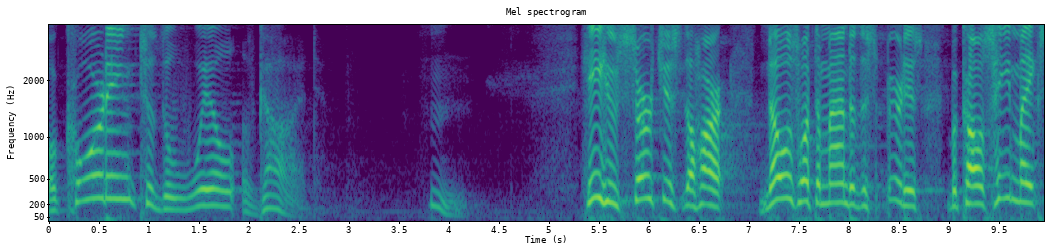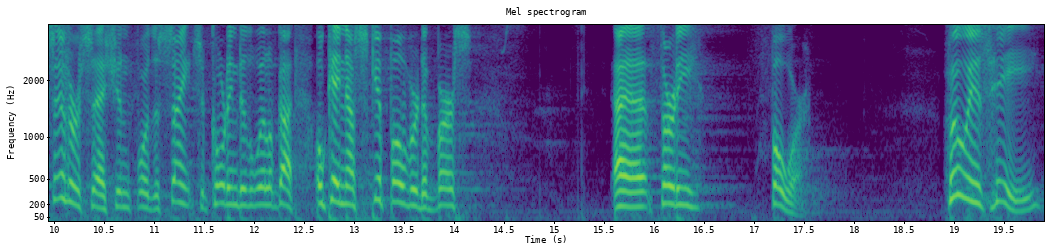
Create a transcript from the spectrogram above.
according to the will of God. Hmm. He who searches the heart knows what the mind of the Spirit is because he makes intercession for the saints according to the will of God. Okay, now skip over to verse uh, 34. Who is he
